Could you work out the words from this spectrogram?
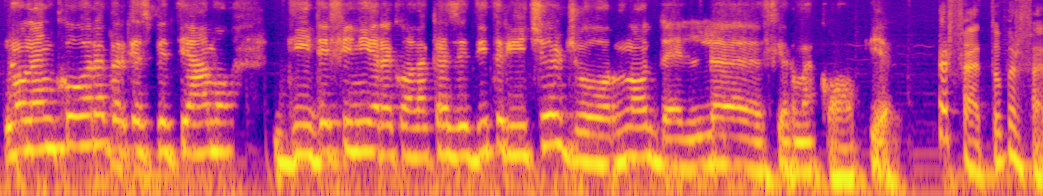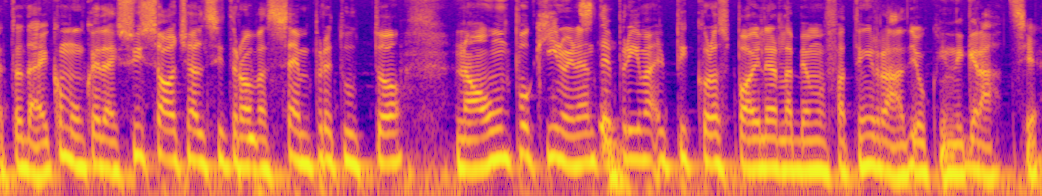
Non ancora perché aspettiamo di definire con la casa editrice il giorno del firmacopie. Perfetto, perfetto, dai, comunque dai, sui social si trova sempre tutto, no, un pochino in anteprima, sì. il piccolo spoiler l'abbiamo fatto in radio, quindi grazie.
